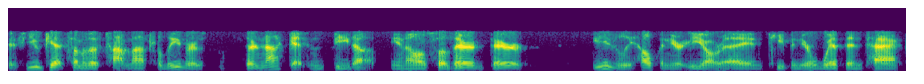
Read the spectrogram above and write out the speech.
if you get some of those top notch relievers, they're not getting beat up. You know, so they're they're easily helping your ERA and keeping your WHIP intact,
